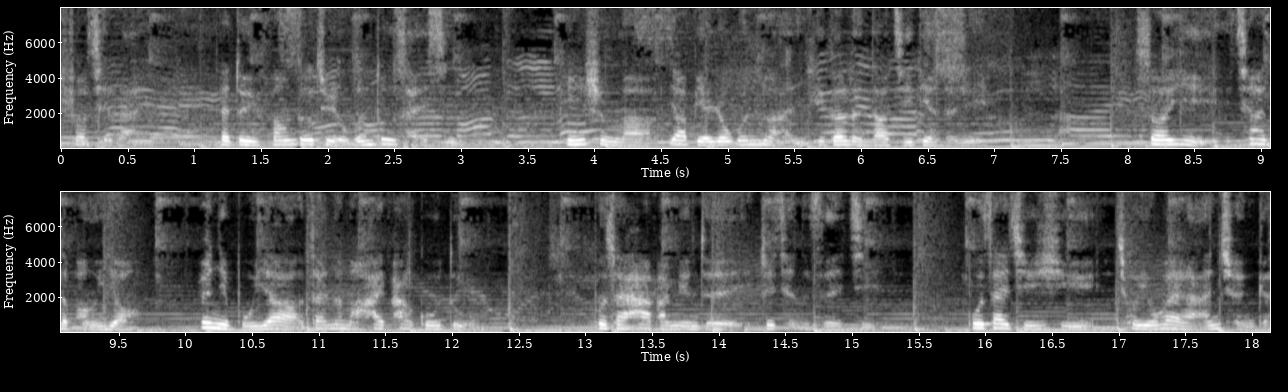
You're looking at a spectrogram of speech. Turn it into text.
说起来，在对方都具有温度才行。凭什么要别人温暖一个冷到极点的你？所以，亲爱的朋友，愿你不要再那么害怕孤独，不再害怕面对之前的自己。不再急于求于未来安全感，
